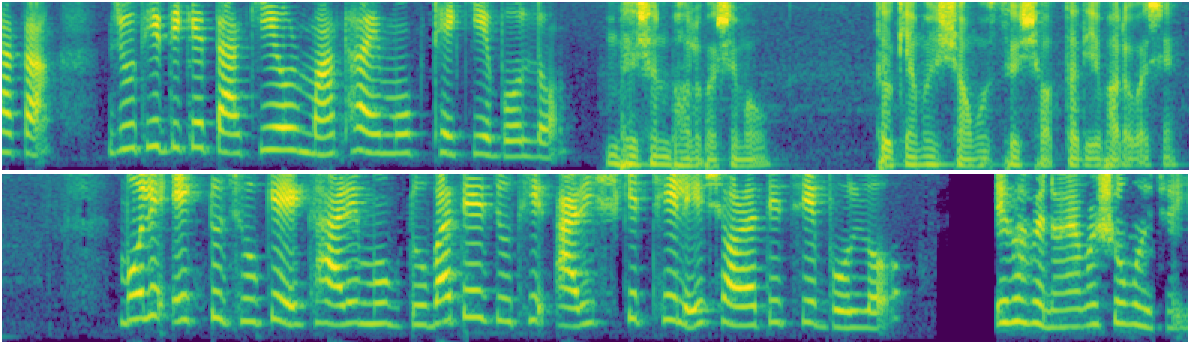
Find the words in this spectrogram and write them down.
থাকা জুথির দিকে তাকিয়ে ওর মাথায় মুখ ঠেকিয়ে বলল, ভীষণ ভালোবাসে মৌ। তোকে আমার সমস্ত সত্তা দিয়ে ভালোবাসে। বলে একটু ঝুঁকে ঘাড়ে মুখ ডুবাতে জুথির আরিশকে ঠেলে সরাতে চেয়ে বলল এভাবে নয় আমার সময় চাই।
